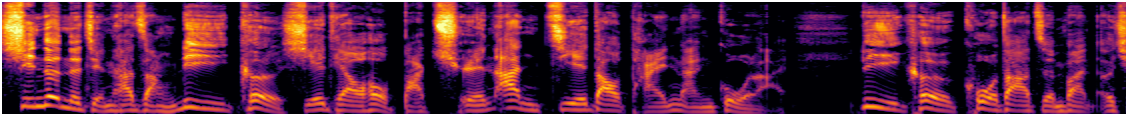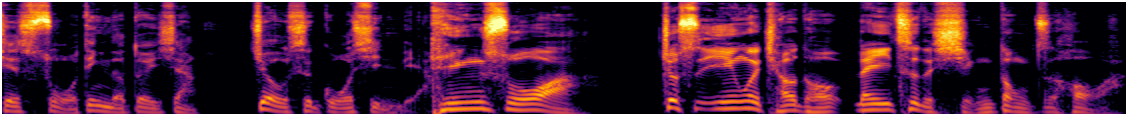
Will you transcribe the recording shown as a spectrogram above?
新任的检察长立刻协调后，把全案接到台南过来，立刻扩大侦办，而且锁定的对象就是郭信良。听说啊，就是因为桥头那一次的行动之后啊，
